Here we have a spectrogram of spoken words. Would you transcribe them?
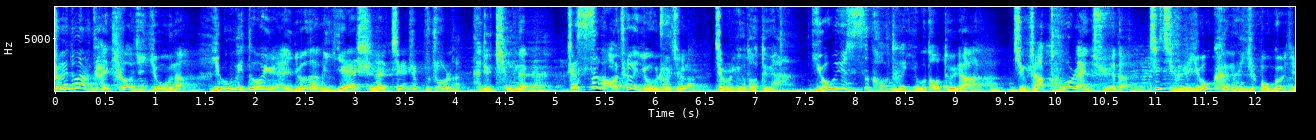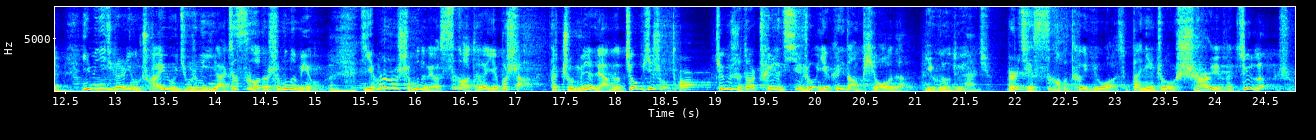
摔断了他还跳去游呢，游没多远，游到个岩石那坚持不住了，他就停在那儿。这斯考特游出去了，就是游到对岸。由于斯考特游到对岸了，警察突然觉得这几个人有可能游过去，因为你几个人有船有救生衣啊。这斯考特什么都没有，也不能说什么都没有。斯考特也不傻，他准备了两个胶皮手套，胶皮手套吹了气之后也可以当漂的，游到对岸去。而且斯考特游啊，是半年之后十二月份最冷的时候，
